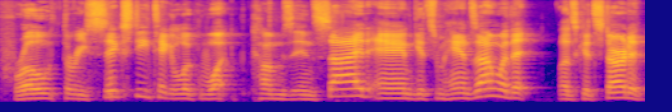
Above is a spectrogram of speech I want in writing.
Pro 360, take a look what comes inside, and get some hands on with it. Let's get started.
